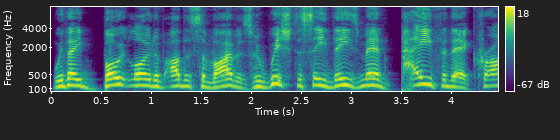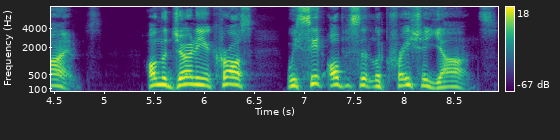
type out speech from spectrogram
with a boatload of other survivors who wish to see these men pay for their crimes. On the journey across, we sit opposite Lucretia Jans.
